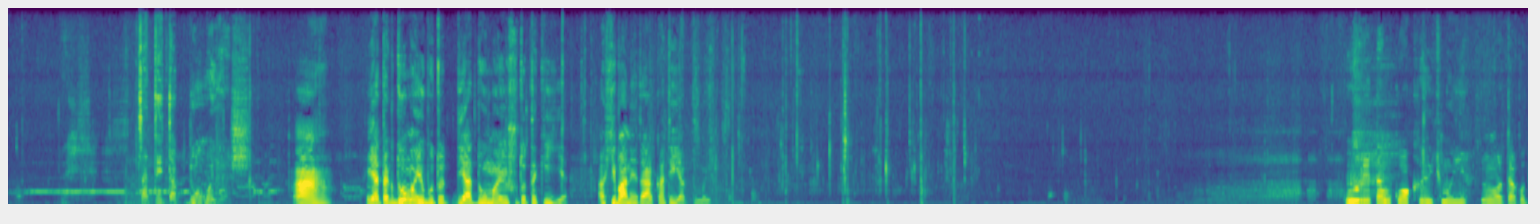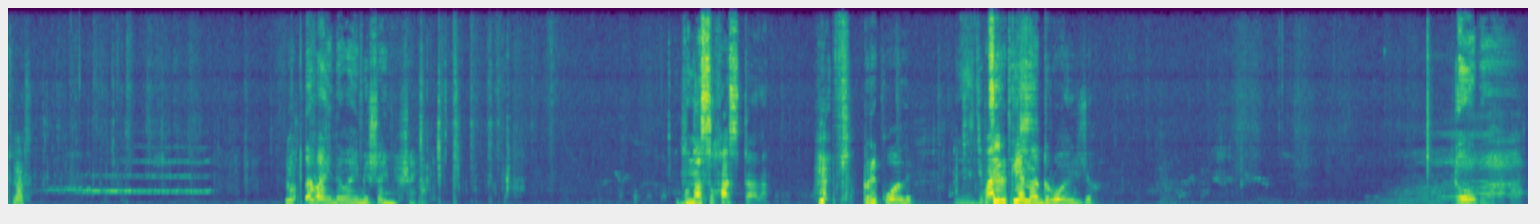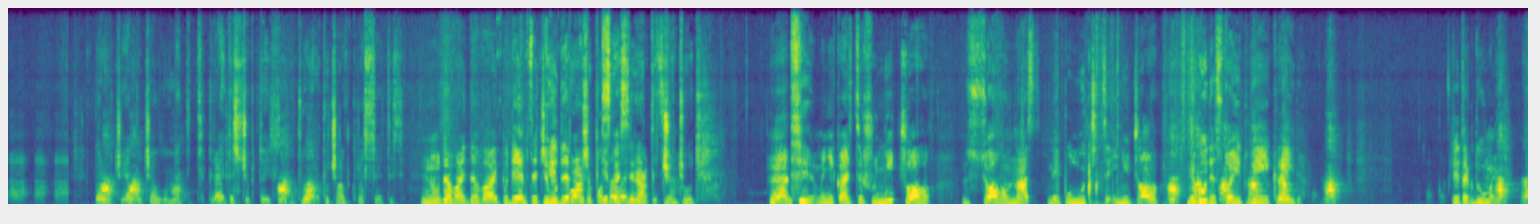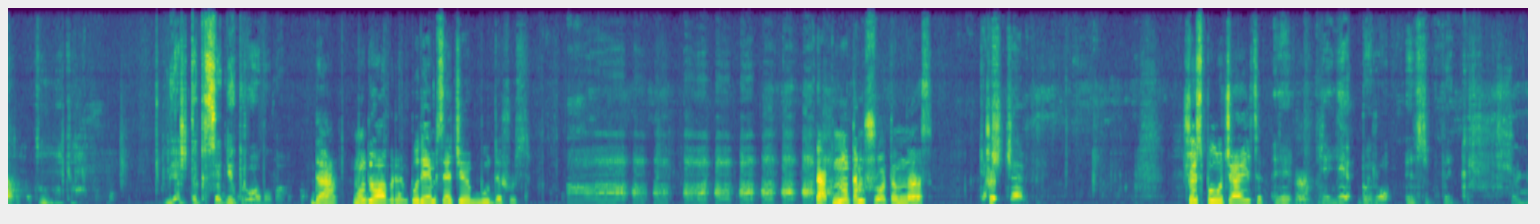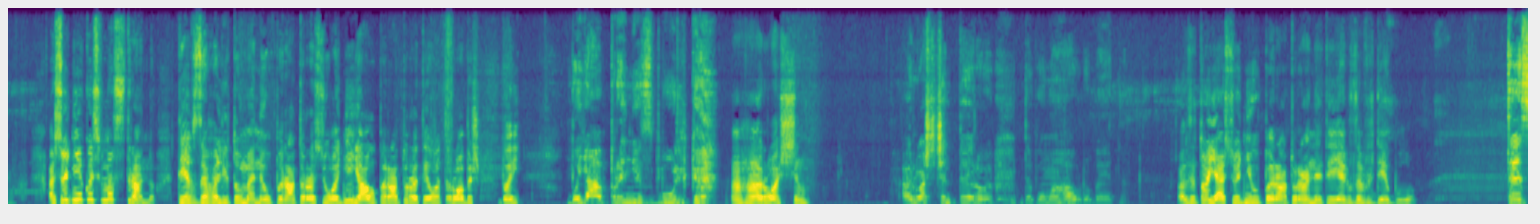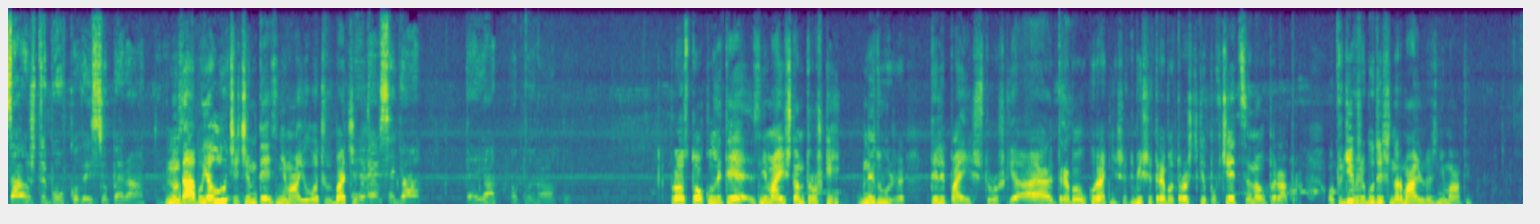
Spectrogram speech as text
Це ти так думаєш. Ага. Я так думаю, бо то я думаю, що то так і є. А хіба не так? А ти як думаєш? Кури там кокають мої. Ну, отак от у нас. Ну, давай, давай, мішай, мішай. Вона суха стала. Приколи. Цирки на дрожжах. Коротше, я почав ломити ці крейди, щоб той створ почав краситись. Ну, давай, давай, подивимося, чи Він буде може якась реакція. чуть-чуть. Е, Мені кажеться, що нічого з цього в нас не вийде і нічого не буде з тої твоєї крейди. Ти так думаєш? Думаю. Я ж так сьогодні пробував. Да? Ну добре, подивимося, чи буде щось. Так, ну там що там в нас? Я Що- ще Щось виходить? я- її беру із викришою. А сьогодні якось в нас странно. Ти взагалі-то в мене оператор, а сьогодні я оператор, а ти от робиш той. Бо я приніс бульки, Ага, розчин. а розчин ти допомагав робити. А зато я сьогодні оператор, а не ти, як завжди було. Ти завжди був колись оператором. Ну так, да, бо я лучше, чим ти знімаю. От бачиш, З'явився я, та я оператор. Просто коли ти знімаєш там трошки не дуже, ти ліпаєш трошки, а треба акуратніше. Тобі ще треба трошки повчитися на оператора. От тоді вже будеш нормально знімати.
